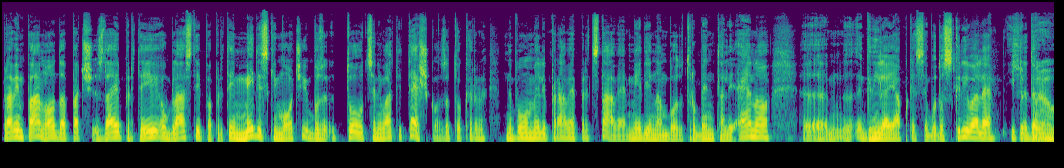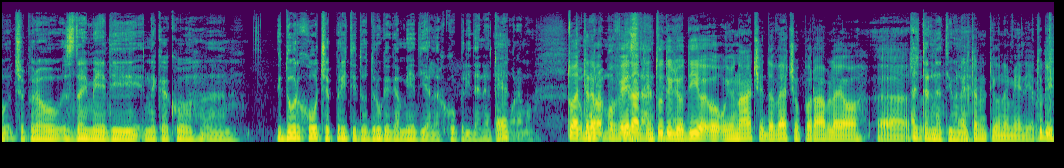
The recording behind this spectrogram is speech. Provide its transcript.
Pravim pa, no, da pač zdaj pri tej oblasti, pa pri tej medijski moči, bo to ocenjevati težko, zato ker ne bomo imeli prave predstave. Mediji nam bodo trobentali eno, eh, gnile jabke se bodo skrivale. Čeprav, čeprav zdaj mediji nekako, eh, kdor hoče priti do drugega medija, lahko pride. Ne, to Et, moramo. To je to treba povedati priznati. in tudi ljudi ujunači, da več uporabljajo uh, alternativne. alternativne medije. Tudi,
